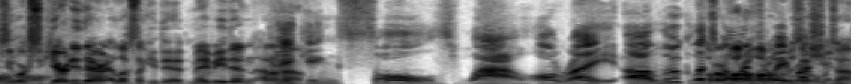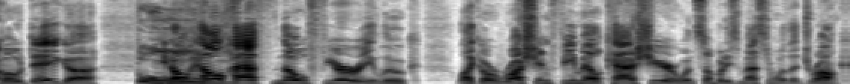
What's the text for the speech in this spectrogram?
Does he work Oh. security there? It looks like he did. Maybe he didn't. I don't know. Taking souls. Wow. All right. Uh, Luke, let's Hold on, go hold on, into hold on. a Let it one more Russian time. bodega. You know, hell hath no fury, Luke. Like a Russian female cashier when somebody's messing with a drunk.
